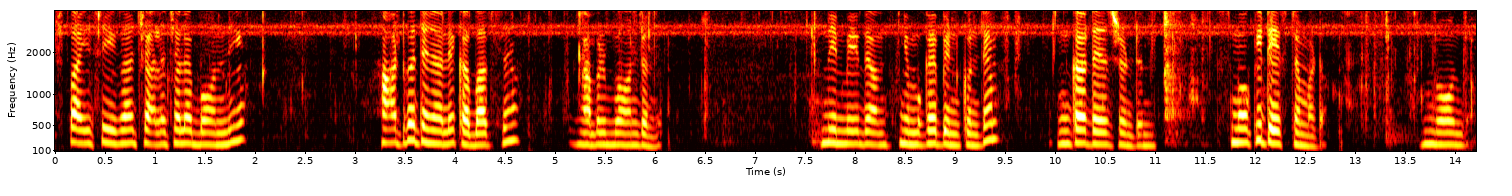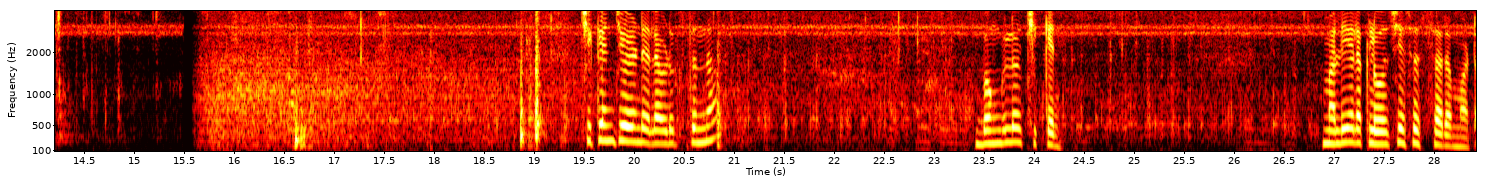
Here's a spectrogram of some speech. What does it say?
స్పైసీగా చాలా చాలా బాగుంది. హాట్గా తినాలి కబాబ్స్. అప్పుడు బాగుంటుంది. దీని మీద నిమ్మకాయ పిండుకుంటే ఇంకా టేస్ట్ ఉంటుంది. స్మోకీ టేస్ట్ అన్నమాట. బాగుంది. చికెన్ చూడండి ఎలా ఉడుకుతుందో. బొంగులో చికెన్. మళ్ళీ ఇలా క్లోజ్ చేసేస్తారన్నమాట.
